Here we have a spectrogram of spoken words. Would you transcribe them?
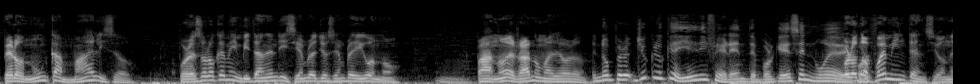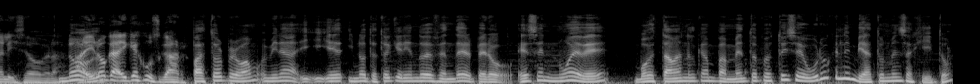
Pero nunca más, Eliseo. Por eso lo que me invitan en diciembre, yo siempre digo no. Para no errar nomás yo. No, pero yo creo que ahí es diferente, porque ese 9. Pero no por- fue mi intención, Eliseo, ¿verdad? No. Ahí lo que hay que juzgar. Pastor, pero vamos, mira, y, y- y no te estoy queriendo defender, pero ese 9, vos estabas en el campamento, pero estoy seguro que le enviaste un mensajito.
